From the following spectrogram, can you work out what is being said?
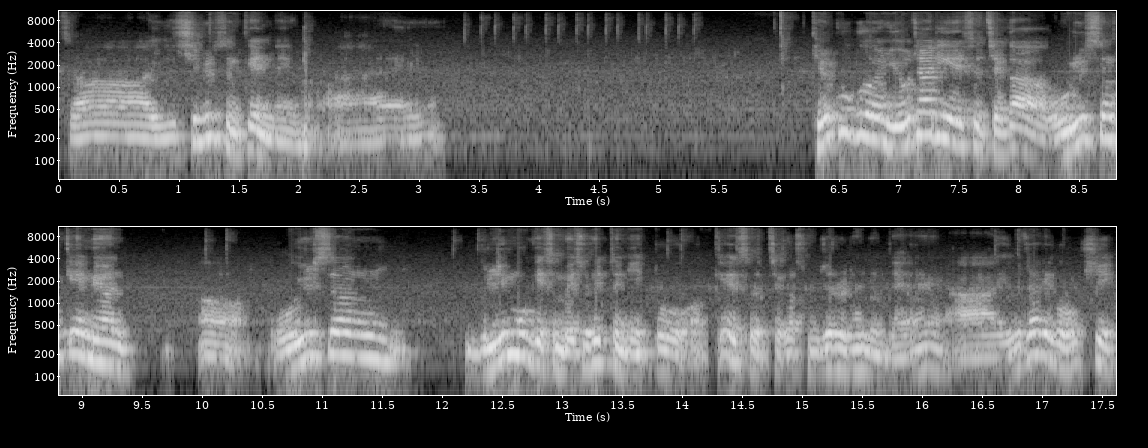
자, 21승 깼네요. 아이. 결국은 이 자리에서 제가 5일선 깨면, 어, 5일선 물림목에서 매수했더니 또 깨서 제가 손절을 했는데, 아, 이 자리가 혹시,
